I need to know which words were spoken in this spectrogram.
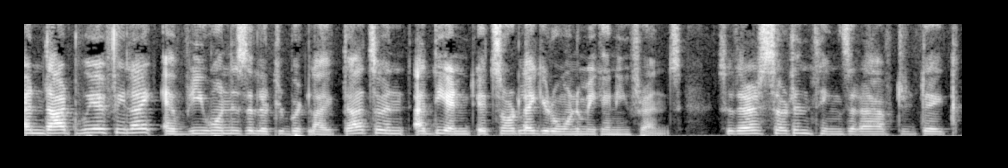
and that way i feel like everyone is a little bit like that. So in, at the end it's not like you don't want to make any friends. So there are certain things that i have to like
